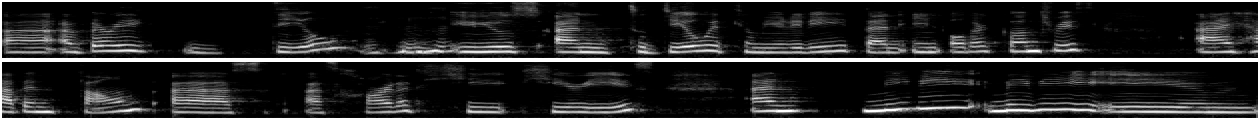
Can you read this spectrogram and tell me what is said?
uh, a very deal mm-hmm. use and to deal with community than in other countries. I haven't found as as hard as he here is, and maybe maybe um,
